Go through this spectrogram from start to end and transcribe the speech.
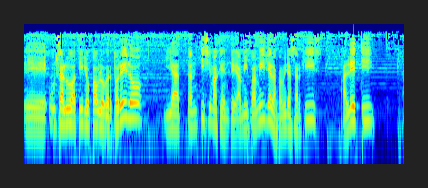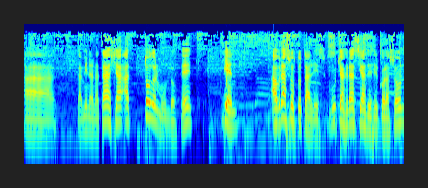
Eh, un saludo a Tilio Pablo Bertorello y a tantísima gente, a mi familia, la familia Sarquís, a Leti, a, también a Natalia, a todo el mundo. ¿eh? Bien, abrazos totales. Muchas gracias desde el corazón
